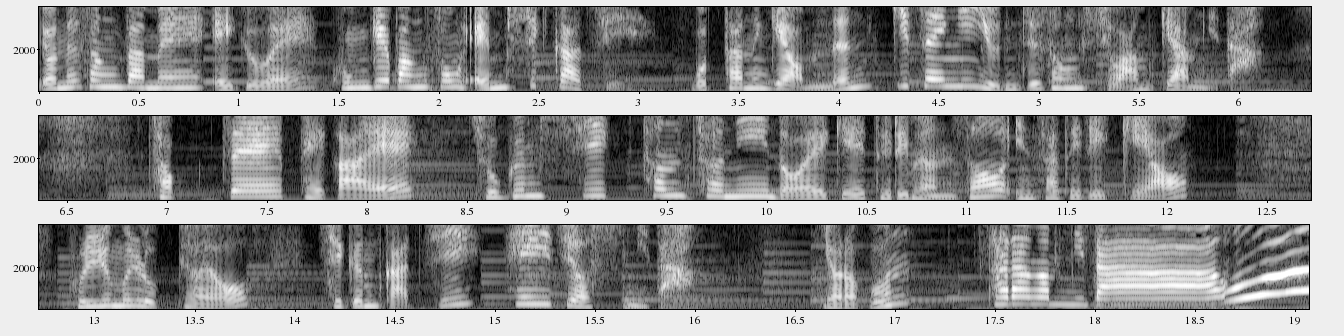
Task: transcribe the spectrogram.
연애 상담에 애교에 공개 방송 MC까지 못하는 게 없는 끼쟁이 윤지성 씨와 함께 합니다. 적재 배가의 조금씩 천천히 너에게 들으면서 인사드릴게요. 볼륨을 높여요. 지금까지 헤이지였습니다. 여러분, 사랑합니다. 우와!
